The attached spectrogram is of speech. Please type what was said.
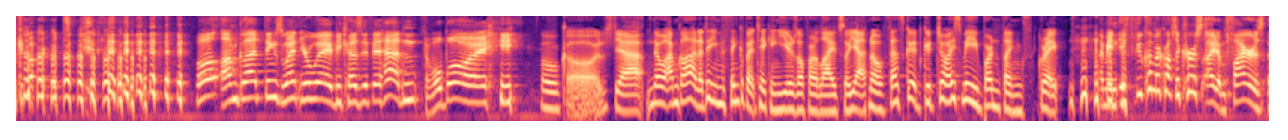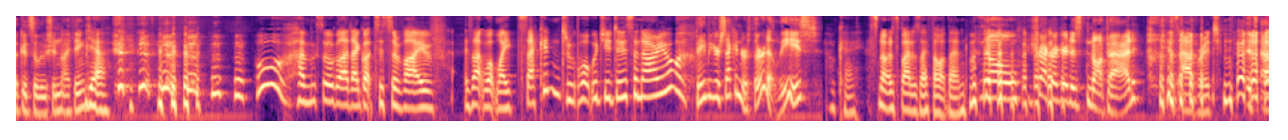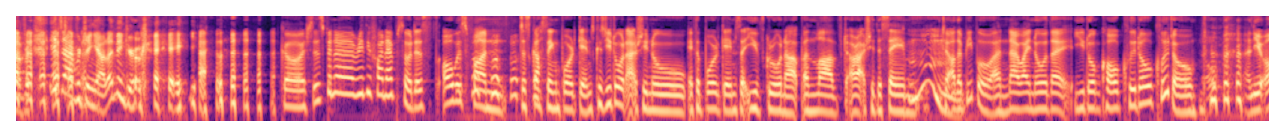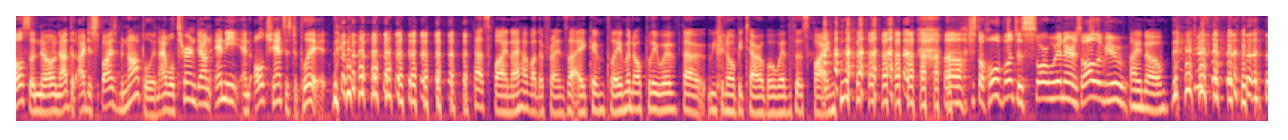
well, I'm glad things went your way because if it hadn't, oh boy. Oh god, yeah. No, I'm glad. I didn't even think about taking years off our lives. So yeah, no, that's good. Good choice, me. Burn things. Great. I mean, if you come across a curse item, fire is a good solution, I think. yeah. Ooh, I'm so glad I got to survive Is that what my second? What would you do scenario? Maybe your second or third at least. Okay, it's not as bad as I thought then. No, track record is not bad. it's average. It's average. It's averaging out. I think you're okay. yeah. Gosh, it's been a really fun episode. It's always fun discussing board games because you don't actually know if the board games that you've grown up and loved are actually the same to mm-hmm. other people. And now I know that you don't call Cluedo Cluedo. And you also know now that I despise Monopoly and I will turn down any and all chances to play it. That's fine. I have other friends that I can play Monopoly with that we can all be terrible with. That's fine. Oh, just a whole bunch of sore winners, all of you. I know.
